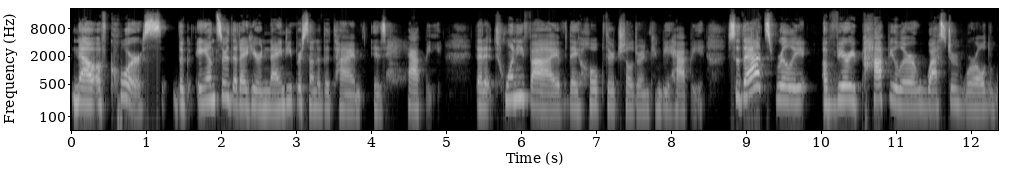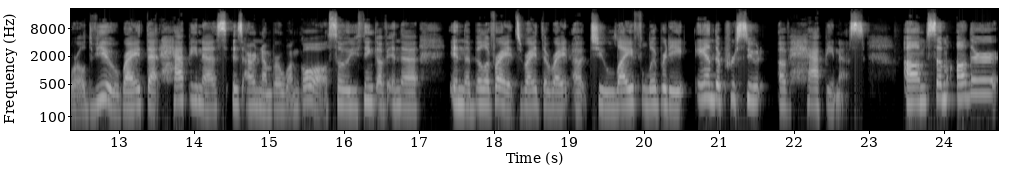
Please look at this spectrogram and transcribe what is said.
now, of course, the answer that I hear 90% of the time is happy that at 25, they hope their children can be happy. So that's really a very popular Western world worldview, right? That happiness is our number one goal. So you think of in the in the Bill of Rights, right? The right uh, to life, liberty, and the pursuit of happiness. Um, some other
